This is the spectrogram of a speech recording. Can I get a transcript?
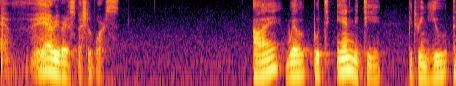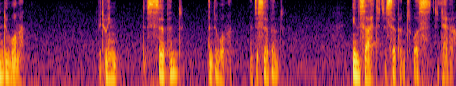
a very, very special verse. I will put enmity between you and the woman, between the serpent and the woman. And the serpent, inside the serpent was the devil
